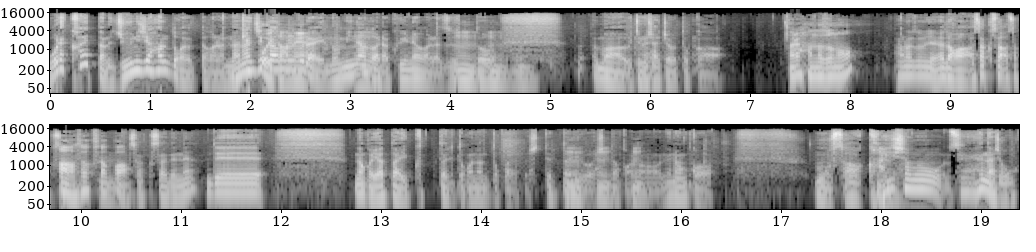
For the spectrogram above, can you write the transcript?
俺帰ったの12時半とかだったから、7時間ぐらい飲みながら食いながらずっと、まあ、うちの社長とか、あれ花園？花園じゃない、だから浅草、浅草。あ浅草かうん浅草でね。で、なんか屋台食ったりとかなんとかしてたりはしたかな。で、なんか、もうさ、会社も変な話、大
